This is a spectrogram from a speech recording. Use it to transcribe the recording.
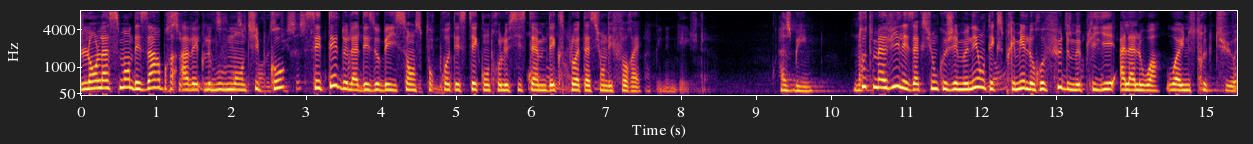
L'enlacement des arbres avec le mouvement Chipko, c'était de la désobéissance pour protester contre le système d'exploitation des forêts. Toute ma vie, les actions que j'ai menées ont exprimé le refus de me plier à la loi ou à une structure.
